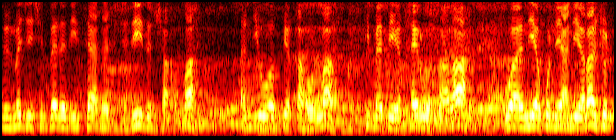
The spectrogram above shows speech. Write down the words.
للمجلس البلدي تاعنا الجديد إن شاء الله. أن يوفقه الله فيما فيه الخير والصلاح وأن يكون يعني رجل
